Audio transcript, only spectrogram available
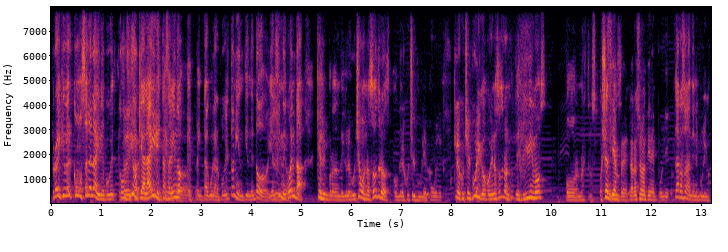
pero hay que ver cómo sale al aire, porque confío que al aire está saliendo todo. espectacular, porque el Tony entiende todo. Y al Sí, fin de cuentas, ¿qué es lo importante? ¿Que lo escuchemos nosotros o que lo escuche el El público? público. Que lo escuche el público, porque nosotros nos desvivimos por nuestros oyentes. Siempre, la razón no tiene público. La razón la tiene el público.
